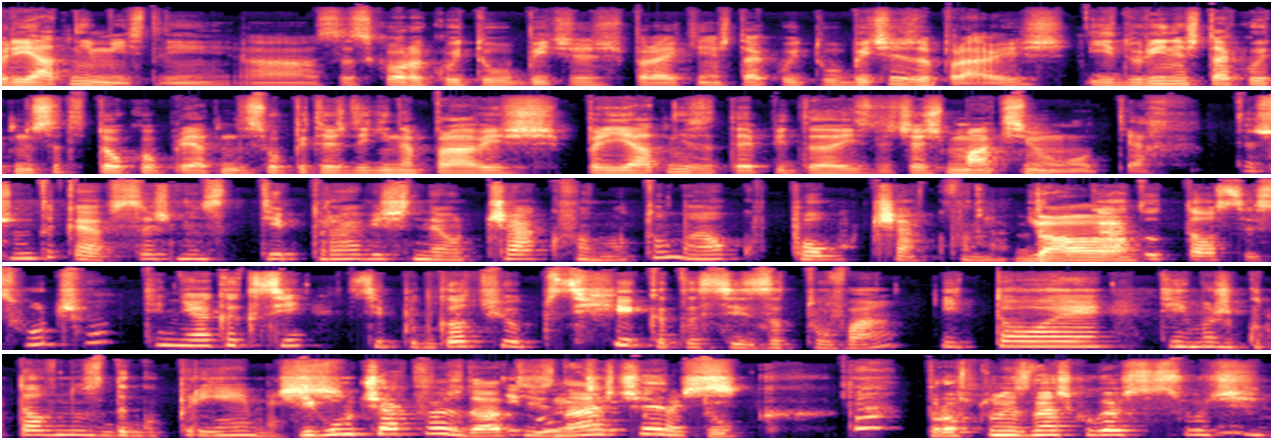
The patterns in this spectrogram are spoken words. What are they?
приятни мисли, а, с хора, които обичаш, правейки неща, които обичаш да правиш и дори неща, които не са ти толкова приятни, да се опиташ да ги направиш приятни за теб и да извлечеш максимум от тях. Точно така. Всъщност ти правиш неочакваното малко по-очаквано. Да. И когато то се случва, ти някак си си подготвил психиката си за това и то е, ти имаш готовност да го приемеш. Ти го очакваш, да, Ти ти, знаеш, че е очакваш. Тук. Просто не знаеш кога ще се случи.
